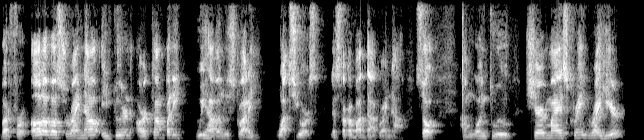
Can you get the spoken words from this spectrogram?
But for all of us right now, including our company, we have a new strategy. What's yours? Let's talk about that right now. So I'm going to share my screen right here.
